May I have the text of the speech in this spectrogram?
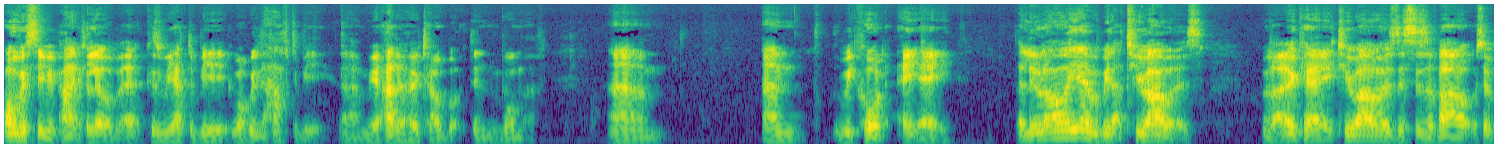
obviously we panicked a little bit because we had to be. Well, we didn't have to be. Um, we had a hotel booked in Bournemouth, um, and we called AA. And they were like, "Oh yeah, we'll be like two hours." We're like, "Okay, two hours. This is about so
